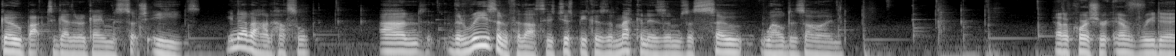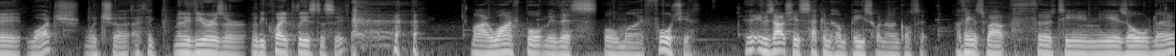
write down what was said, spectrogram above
go back together again with such ease. You never had hassle. And the reason for that is just because the mechanisms are so well designed. And of course, your everyday watch, which uh, I think many viewers are going to be quite pleased to see. my wife bought me this for my 40th. It was actually a second-hand piece when I got it. I think it's about 13 years old now,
